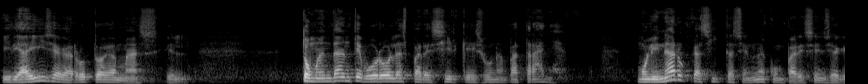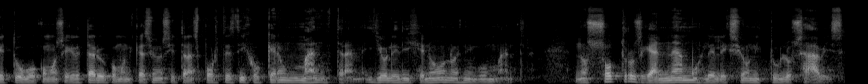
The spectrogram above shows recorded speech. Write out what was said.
y de ahí se agarró todavía más el comandante Borolas para decir que es una patraña. Molinaro Casitas, en una comparecencia que tuvo como secretario de Comunicaciones y Transportes, dijo que era un mantra. Y yo le dije, no, no es ningún mantra. Nosotros ganamos la elección y tú lo sabes.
